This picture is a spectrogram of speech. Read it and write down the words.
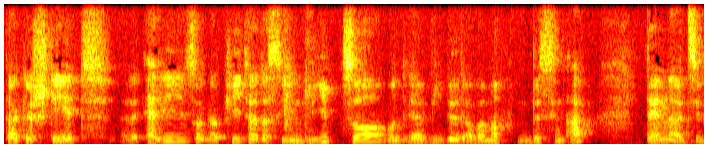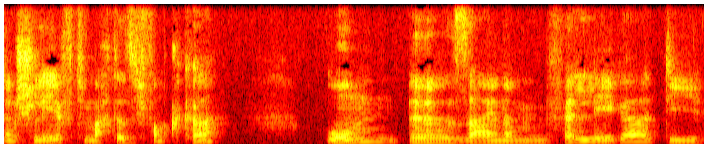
da gesteht äh, Ellie sogar Peter, dass sie ihn liebt so und er wiedelt aber noch ein bisschen ab. Denn als sie dann schläft, macht er sich vom Acker, um äh, seinem Verleger die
